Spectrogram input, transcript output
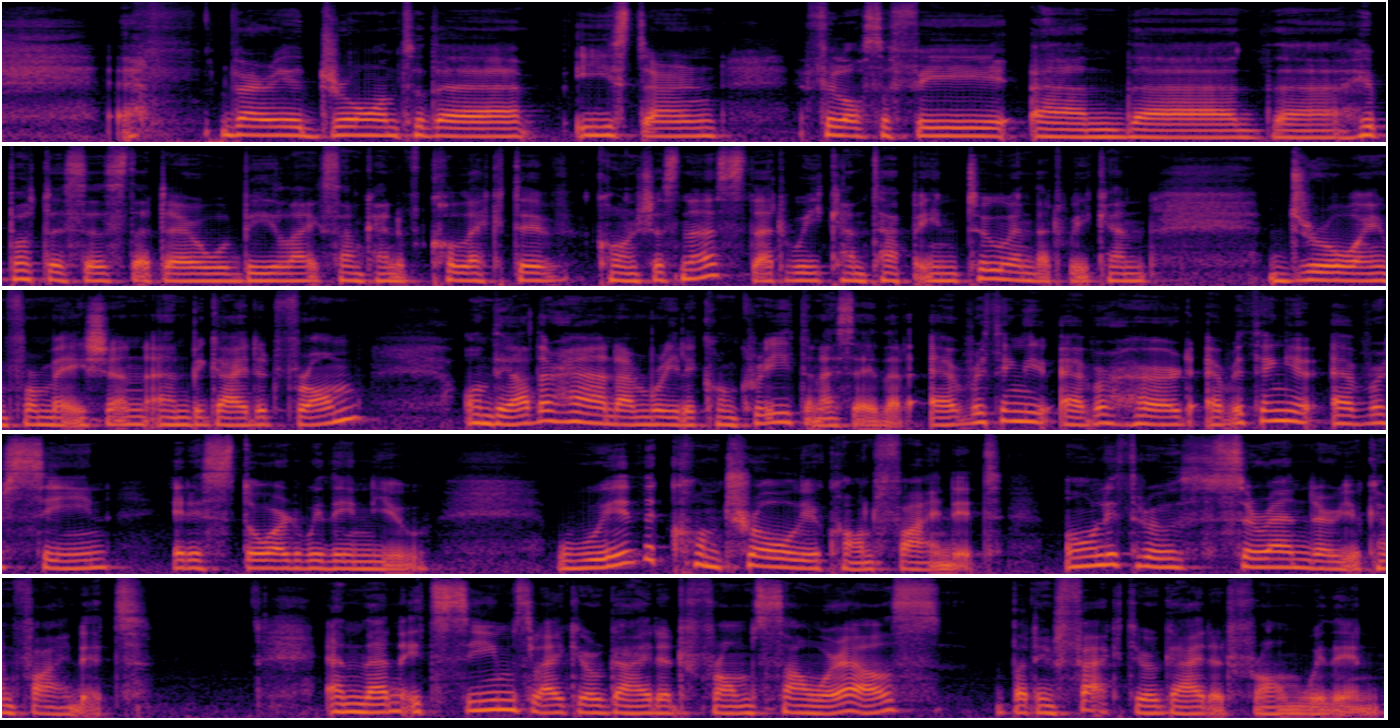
very drawn to the Eastern philosophy and the, the hypothesis that there would be like some kind of collective consciousness that we can tap into and that we can draw information and be guided from. On the other hand, I'm really concrete and I say that everything you ever heard, everything you ever seen, it is stored within you. With the control, you can't find it. Only through surrender, you can find it. And then it seems like you're guided from somewhere else, but in fact, you're guided from within.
